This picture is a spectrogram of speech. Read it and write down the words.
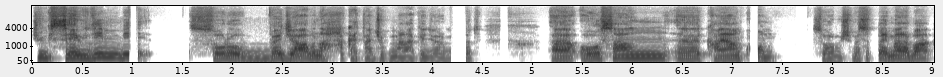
Çünkü sevdiğim bir soru ve cevabını hakikaten çok merak ediyorum. Ee, Oğuzhan e, Kayankom sormuş. Mesut Bey merhaba.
